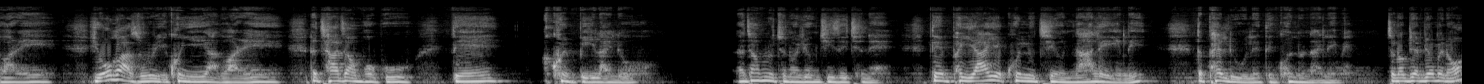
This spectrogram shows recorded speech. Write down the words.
သွားတယ်ယောဂစုတွေအခွင့်အရေးရသွားတယ်တခြားကြောင့်မဟုတ်ဘူးသင်အခွင့်ပေးလိုက်လို့အဲကြောင့်မလို့ကျွန်တော်ယုံကြည်စေချင်တယ်သင်ဖရားရဲ့ခွင့်လွှတ်ခြင်းကိုနားလေရင်လေတစ်ဖက်လူကိုလည်းသင်ခွင့်လွှတ်နိုင်လိမ့်မယ် ကျွန်တော်ပြန်ပြောမယ်နော်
